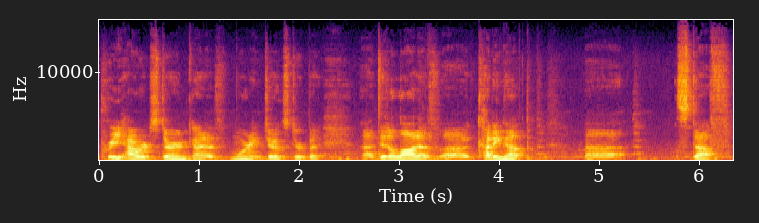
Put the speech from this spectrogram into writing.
Pre Howard Stern kind of morning jokester, but did a lot of cutting up stuff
